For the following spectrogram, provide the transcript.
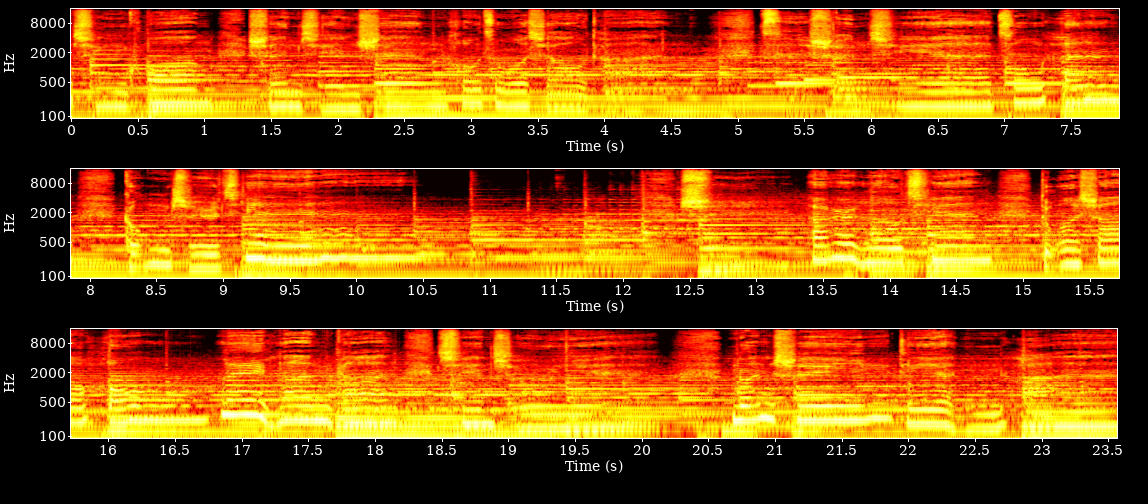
轻狂，身前身后作笑谈。此生且纵横共指尖。十二楼前，多少红泪阑干。千秋夜，暖谁一点寒？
